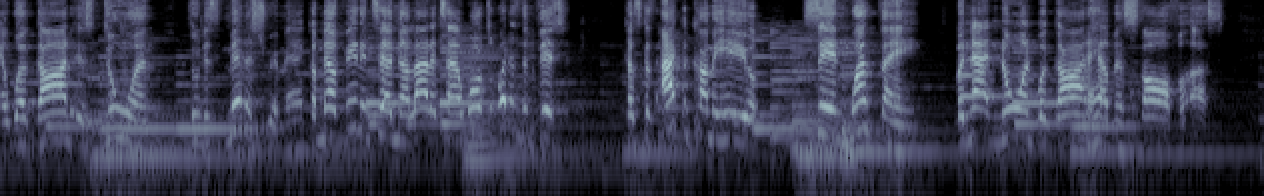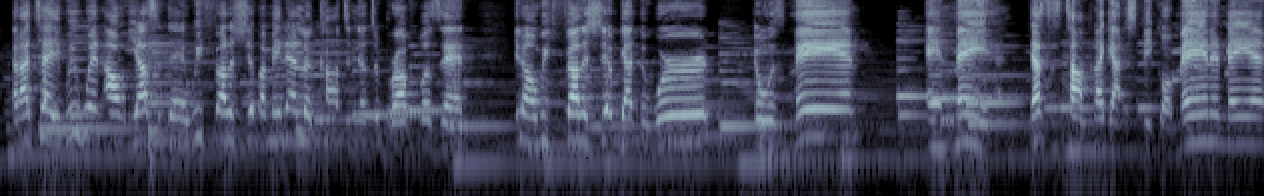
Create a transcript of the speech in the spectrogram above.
and what God is doing through this ministry, man. Because Melvina tell me a lot of time, Walter, what is the vision? Because because I could come in here saying one thing, but not knowing what God have in store for us. And I tell you, we went out yesterday we fellowship. I mean, that little continental breakfast, and you know, we fellowship, got the word. It was man and man. That's the topic I got to speak on. Man and man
